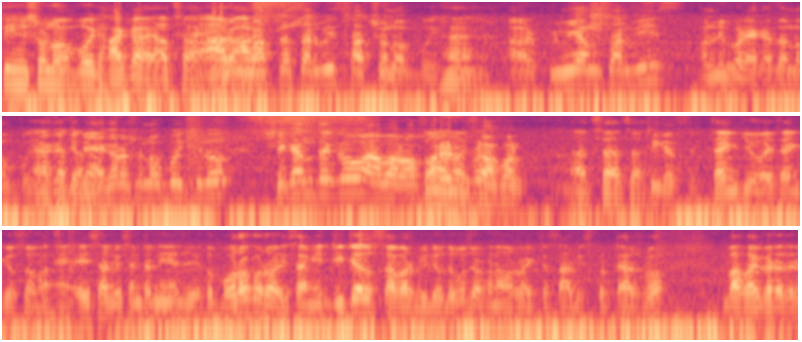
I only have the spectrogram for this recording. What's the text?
তিনশো নব্বই ঢাকায় আচ্ছা। আর মাস্টার সার্ভিস সাতশো নব্বই। হ্যাঁ। আর প্রিমিয়াম সার্ভিস অনলি ফর এক হাজার নব্বই। আগে যেটা 1090 এগারোশো নব্বই ছিল সেখান থেকেও আবার অফারের উপরে অফার আচ্ছা আচ্ছা। ঠিক আছে। থ্যাংক ইউ ভাই থ্যাংক ইউ সো মাচ এই সার্ভিস সেন্টার নিয়ে যেহেতু বড় করা হয়েছে আমি ডিটেলস আবার ভিডিও দেবো যখন আমার বাইকটা সার্ভিস করতে আসব। বা ভাই বেড়াদের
